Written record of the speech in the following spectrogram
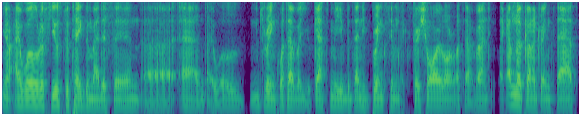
You know, I will refuse to take the medicine, uh, and I will drink whatever you get me. But then he brings him like fish oil or whatever, and he's like, I'm not gonna drink that. So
